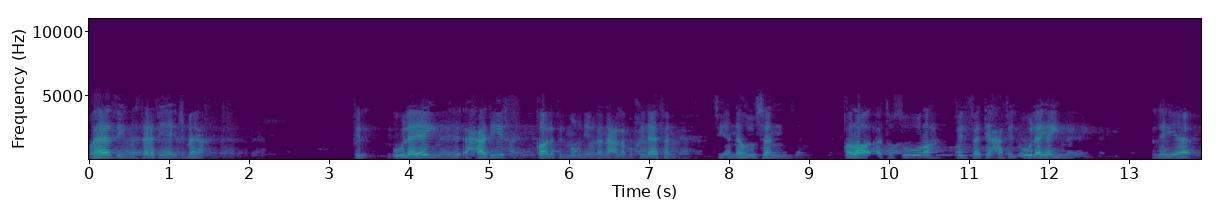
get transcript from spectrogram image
وهذه المسألة فيها إجماع. في الأوليين للأحاديث قال في المغني ولا نعلم خلافا في أنه يسن قراءة سورة في الفاتحة في الأوليين اللي هي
